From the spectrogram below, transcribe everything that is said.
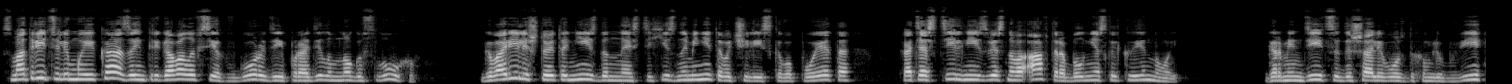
Смотрители маяка заинтриговало всех в городе и породило много слухов. Говорили, что это неизданные стихи знаменитого чилийского поэта, хотя стиль неизвестного автора был несколько иной. Гармендийцы дышали воздухом любви,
